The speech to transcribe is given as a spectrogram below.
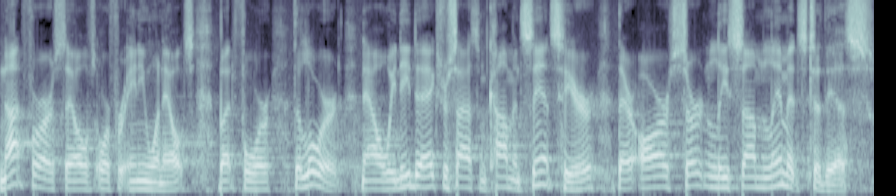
not for ourselves or for anyone else, but for the Lord. Now, we need to exercise some common sense here. There are certainly some limits to this.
